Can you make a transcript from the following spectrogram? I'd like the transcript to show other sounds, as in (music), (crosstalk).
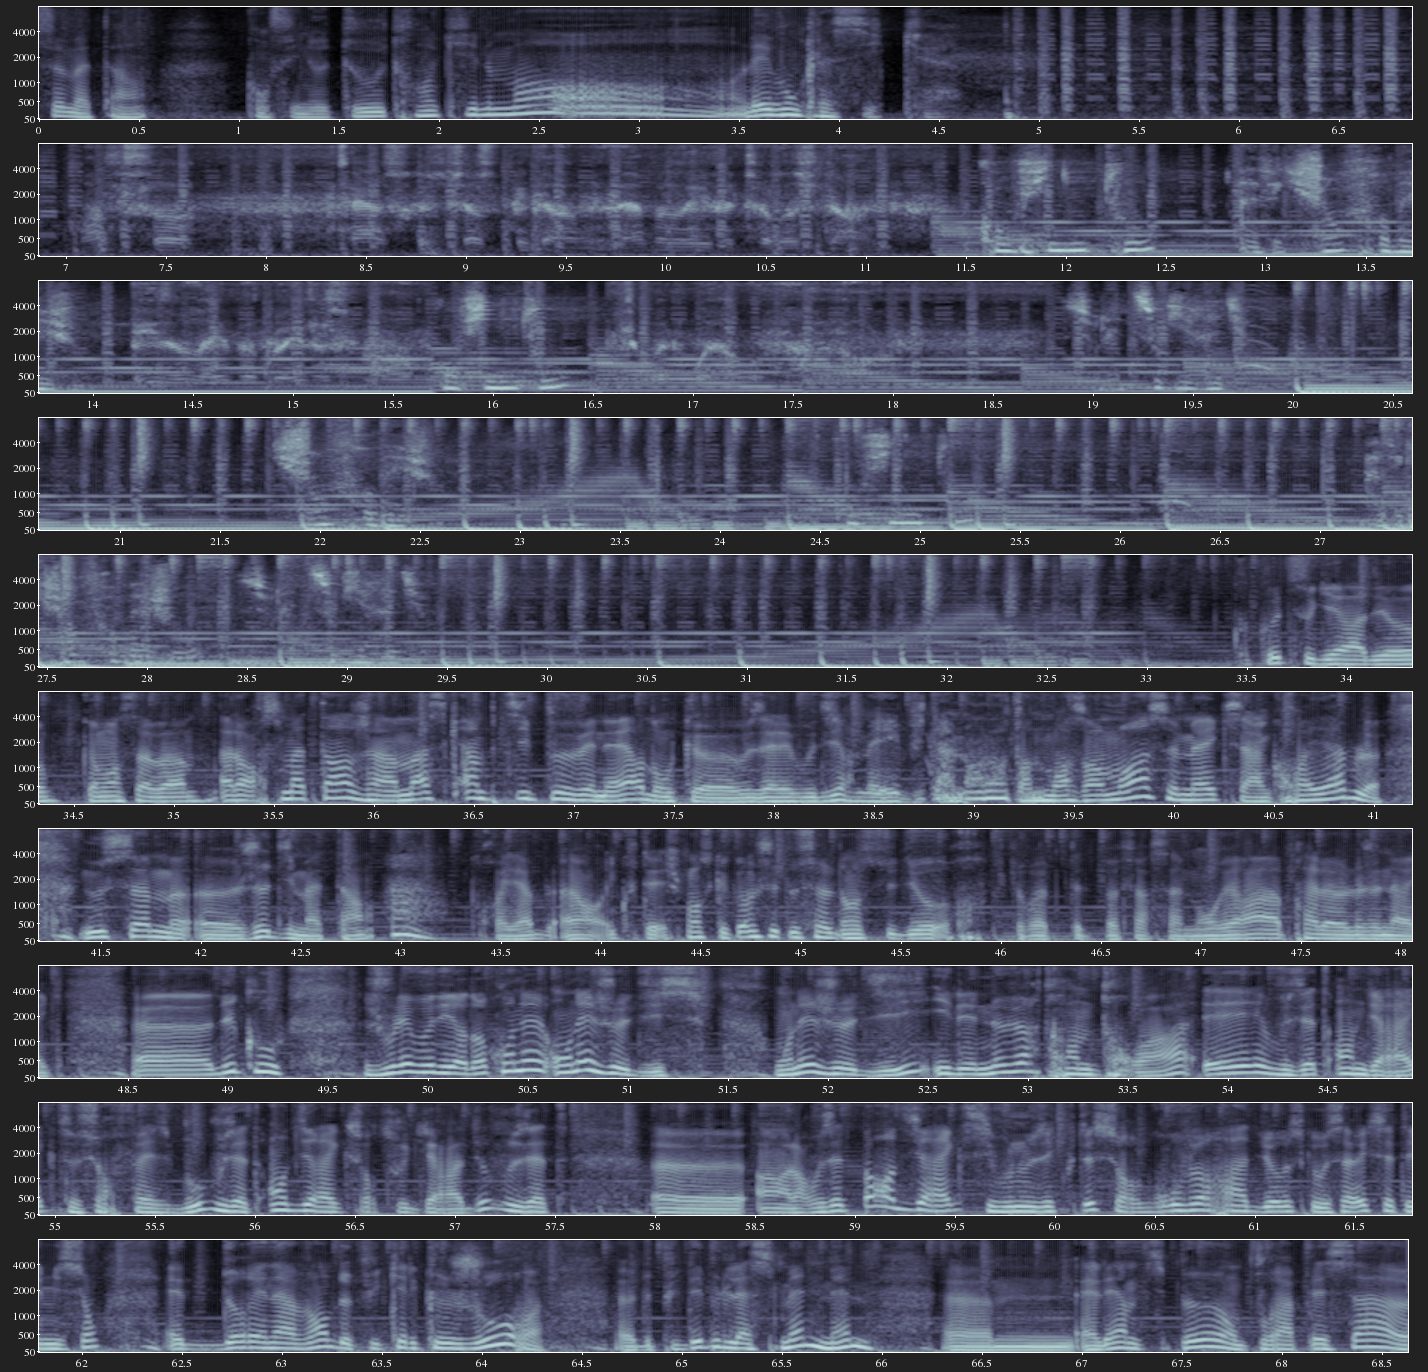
Ce matin. Confine tout tranquillement. Les bons classiques. Confine-nous tout avec Jean Fromageau. Confine-nous tout sur la Tsugi Radio. Jean Fromageau. Coucou Tsugi Radio, comment ça va? Alors ce matin j'ai un masque un petit peu vénère, donc euh, vous allez vous dire mais évidemment on l'entend de moins en moins ce mec, c'est incroyable. Nous sommes euh, jeudi matin, Ah, incroyable. Alors écoutez, je pense que comme je suis tout seul dans le studio, oh, je devrais peut-être pas faire ça, mais on verra après le, générique. Euh, du coup, je voulais vous dire, donc on est on est jeudi, on est jeudi, il est 9h33 et vous êtes en direct sur Facebook, vous êtes en direct sur Tsugi Radio, vous êtes euh, alors vous n'êtes pas en direct si vous nous écoutez sur Groover Radio, parce que vous savez que cette émission est dorénavant depuis quelques jours, euh, depuis le début de la semaine même, elle est un petit peu, on pourrait appeler ça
